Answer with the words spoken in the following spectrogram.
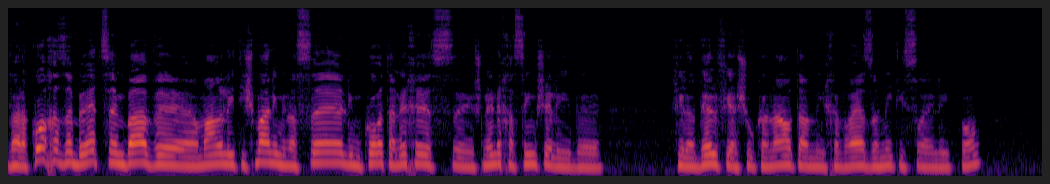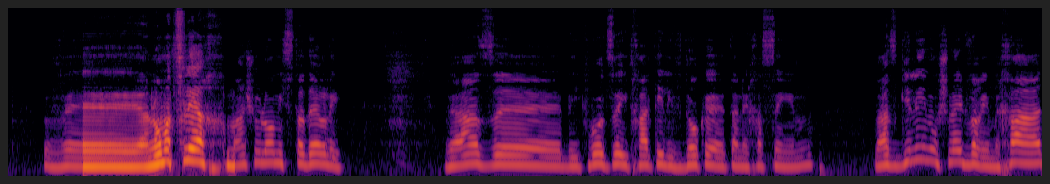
והלקוח הזה בעצם בא ואמר לי, תשמע, אני מנסה למכור את הנכס, אה, שני נכסים שלי בפילדלפיה, שהוא קנה אותם מחברה יזמית ישראלית פה ואני לא מצליח, משהו לא מסתדר לי. ואז אה, בעקבות זה התחלתי לבדוק את הנכסים ואז גילינו שני דברים. אחד,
